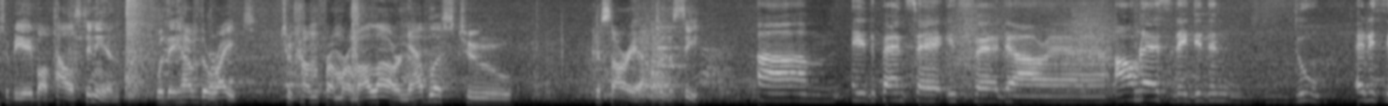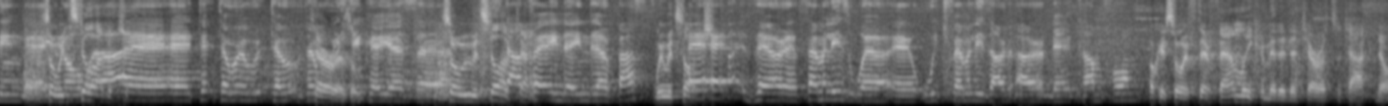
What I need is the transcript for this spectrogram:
to be able Palestinian? Would they have the right to come from Ramallah or Nablus to Caesarea to the sea? Um, it depends uh, if uh, they are uh, armless, they didn't do anything. Uh, So we'd know, still have a uh, uh, ter- terror- ter- Terrorism. uh, yes. Uh, So we would still have stuff check- uh, in, the, in their past. We would still have their uh, families, where uh, which families are, are they come from? Okay, so if their family committed a terrorist attack, no.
